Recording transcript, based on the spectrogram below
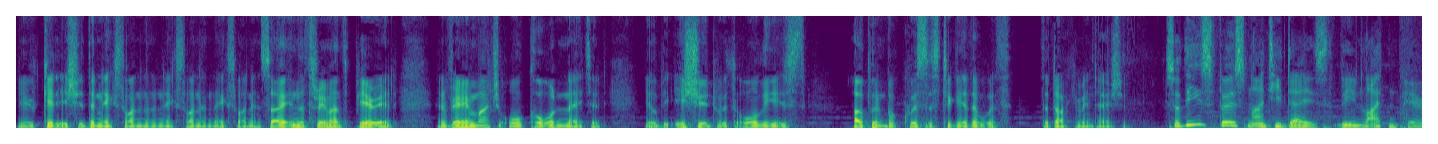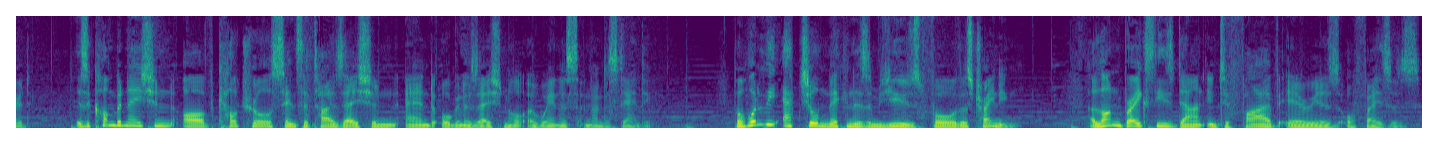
you get issued the next one and the next one and the next one. And so in the three month period, and very much all coordinated, you'll be issued with all these open book quizzes together with the documentation. So these first 90 days, the enlightened period, is a combination of cultural sensitization and organizational awareness and understanding. But what are the actual mechanisms used for this training? Allon breaks these down into five areas or phases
